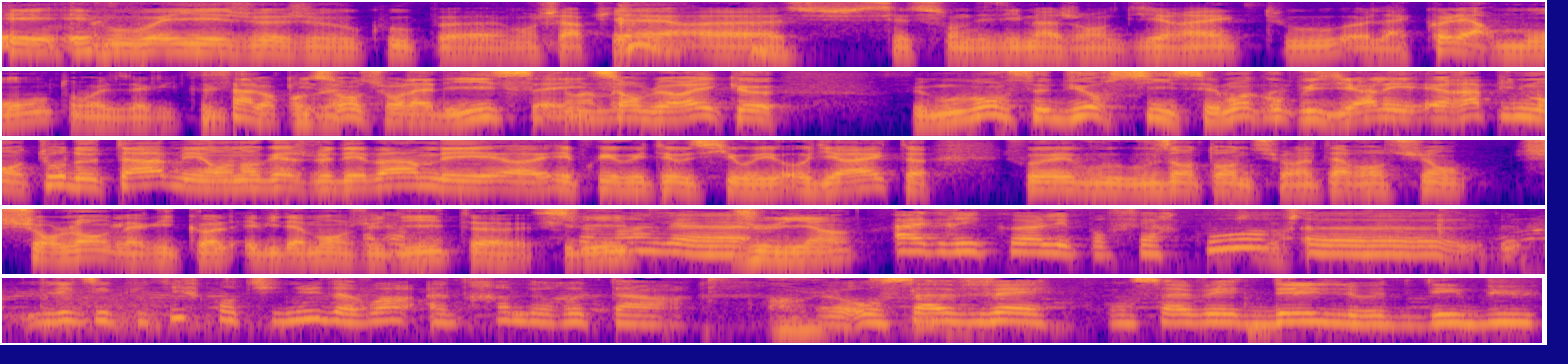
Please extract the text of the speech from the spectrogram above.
et, vous voyez, je, vous coupe, euh, mon cher Pierre, euh, ce sont des images en direct où euh, la colère monte. On voit les agriculteurs qui sont sur la 10. Et il semblerait que le mouvement se durcit, c'est moins qu'on puisse dire. Allez, rapidement, tour de table et on engage le débat, mais et priorité aussi au, direct. Je voudrais vous, vous entendre sur l'intervention sur l'angle agricole, évidemment, Judith, Philippe, Julien. Agricole, et pour faire court, l'exécutif continue d'avoir un train de retard. Ah on savait, on savait dès le début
